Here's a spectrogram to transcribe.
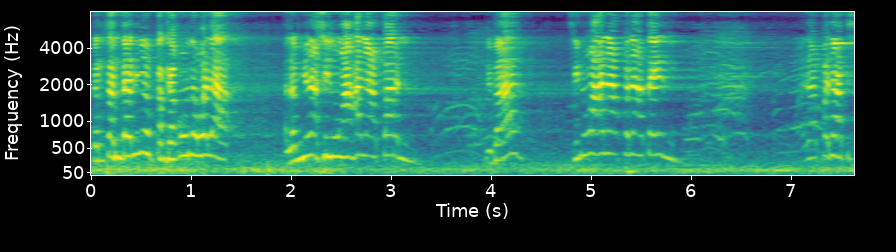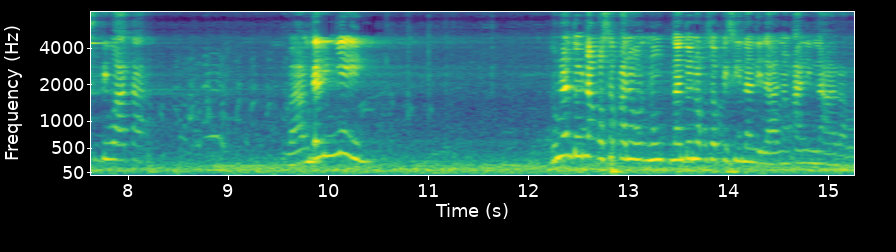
Pero tandaan niyo, pag ako nawala, alam niyo na sino nga hanapan. Di ba? Sino nga hanapan natin? Hanapan natin si Diwata. Di ba? Ang galing niya eh. Nung nandun ako sa panahon, nung nandun ako sa opisina nila ng anim na araw,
